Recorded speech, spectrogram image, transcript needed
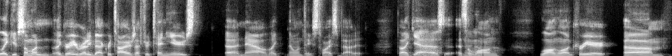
like if someone a great running back retires after ten years, uh, now like no one thinks twice about it. They're like, yeah, No, that's a, that's a no. long, long, long career. Um,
